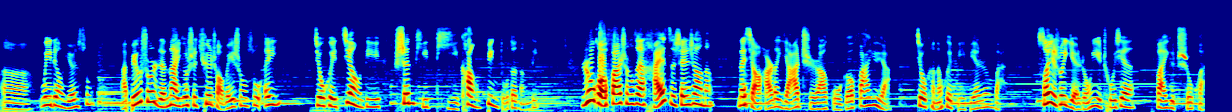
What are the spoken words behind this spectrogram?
呃微量元素啊，比如说人呢又是缺少维生素 A。就会降低身体抵抗病毒的能力。如果发生在孩子身上呢，那小孩的牙齿啊、骨骼发育啊，就可能会比别人晚，所以说也容易出现发育迟缓。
